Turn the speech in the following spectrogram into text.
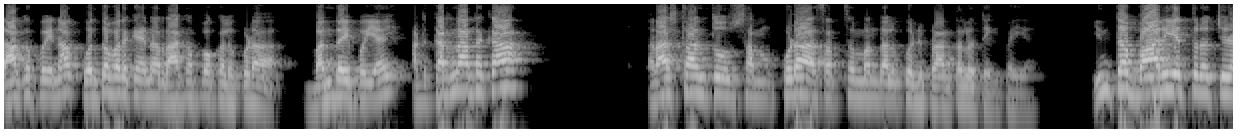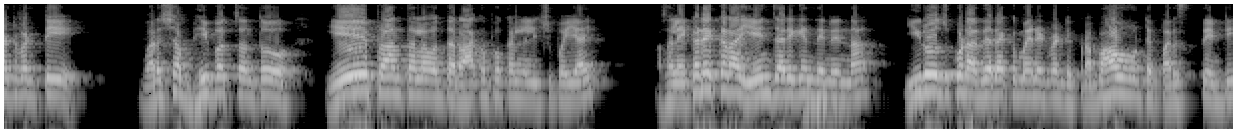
కాకపోయినా కొంతవరకైనా రాకపోకలు కూడా బంద్ అయిపోయాయి. అటు కర్ణాటక రాష్ట్రాలతో సం- కూడా సత్సంబంధాలు కొన్ని ప్రాంతాల్లో తెగిపోయాయి. ఇంత భారీ ఎత్తున వచ్చినటువంటి వర్ష భీభత్సంతో ఏ ప్రాంతాల వద్ద రాకపోకలు నిలిచిపోయాయి? అసలు ఎక్కడెక్కడ ఏం జరిగింది నిన్న? ఈ రోజు కూడా అదే రకమైనటువంటి ప్రభావం ఉంటే పరిస్థితి ఏంటి?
